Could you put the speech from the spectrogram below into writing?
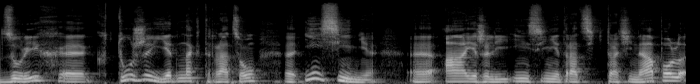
Zurich, e, którzy jednak tracą e, Insigne. A jeżeli Insigne traci, traci Neapol,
